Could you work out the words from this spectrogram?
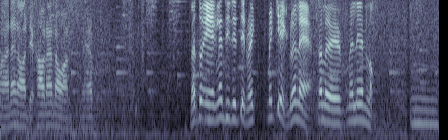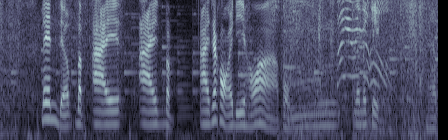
มาแน่นอนเดี๋ยวเข้าแน่นอนนะครับ แล้วตัวเองเล่นทีเจ็ดไม่ไม่เก่งด้วยแหละ ก็เลยไม่เล่นหรอกอืมเล่นเดี๋ยวแบบอายอายแบบอายเจ้าของไอดีเขาอะผมเล่นไม่เก่งนะครับ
